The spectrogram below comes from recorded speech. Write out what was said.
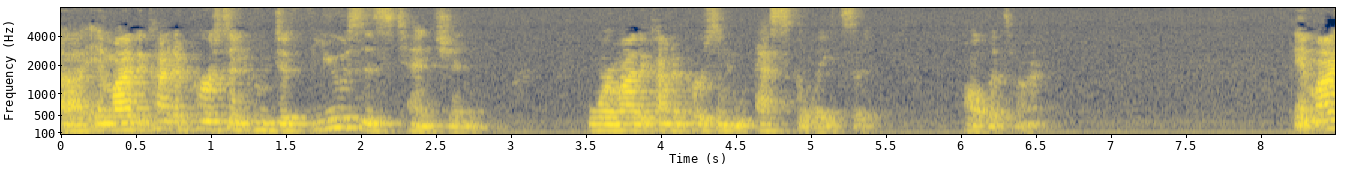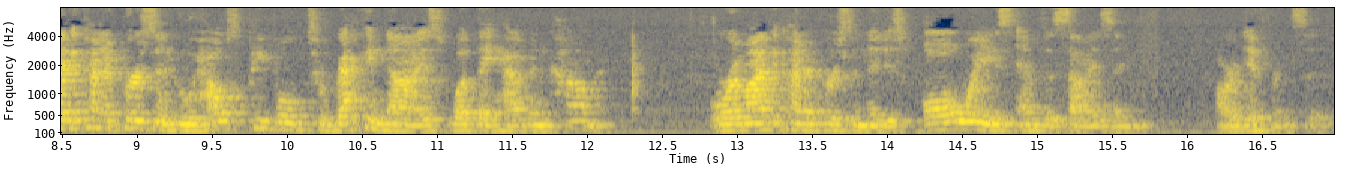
Uh, am I the kind of person who diffuses tension, or am I the kind of person who escalates it all the time? Am I the kind of person who helps people to recognize what they have in common? Or am I the kind of person that is always emphasizing our differences?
